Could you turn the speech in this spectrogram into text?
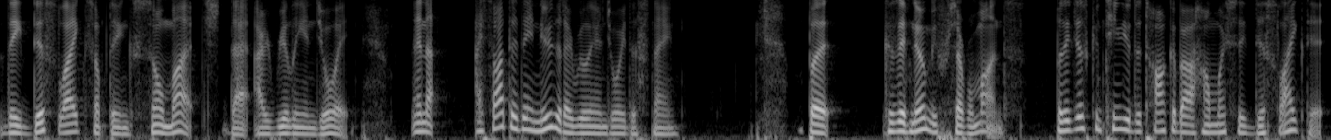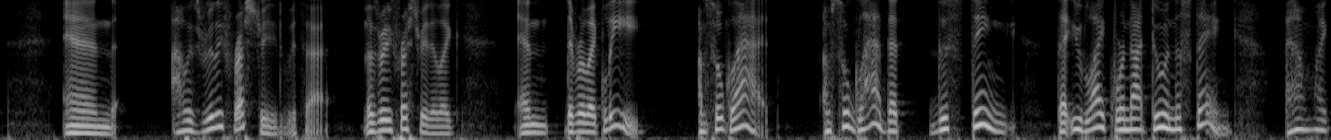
they disliked something so much that I really enjoyed. And I thought that they knew that I really enjoyed this thing. But because they've known me for several months, but they just continued to talk about how much they disliked it. And I was really frustrated with that. I was really frustrated. Like, And they were like, Lee, I'm so glad. I'm so glad that this thing that you like, we're not doing this thing. And I'm like,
